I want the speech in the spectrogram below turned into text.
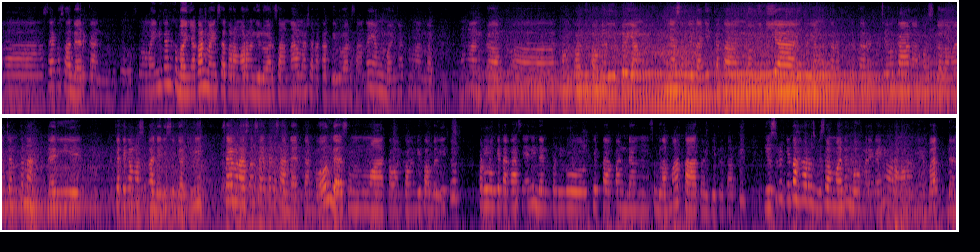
eh, saya tersadarkan gitu selama ini kan kebanyakan mindset orang-orang di luar sana masyarakat di luar sana yang banyak menganggap menganggap eh, kawan-kawan difabel itu yang yang seperti tadi kata Mbak Widya itu yang ter, terkecilkan atau segala macam tuh nah dari ketika masuk ada di sigap ini saya merasa saya tersadarkan bahwa nggak semua kawan-kawan difabel itu perlu kita kasihani dan perlu kita pandang sebelah mata atau gitu. Tapi justru kita harus bisa memandang bahwa mereka ini orang-orang hebat dan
